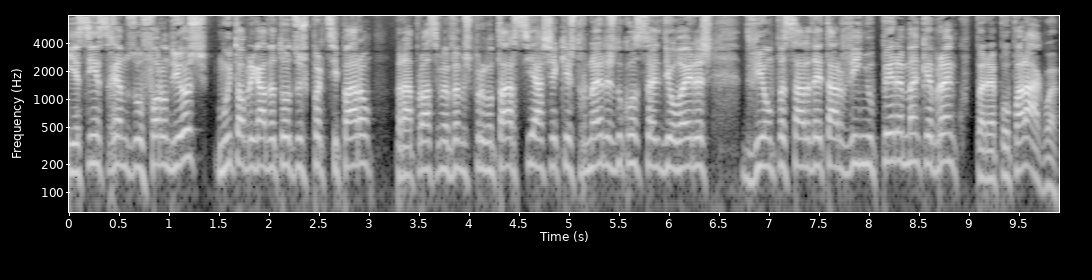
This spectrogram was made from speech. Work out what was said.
E assim encerramos o fórum de hoje. Muito obrigado a todos os que participaram. Para a próxima vamos perguntar se acha que as torneiras do Conselho de Oeiras deviam passar a deitar vinho pera manca branco para poupar água.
